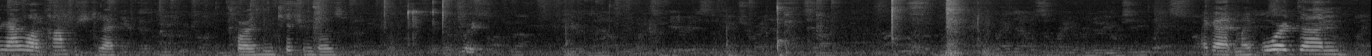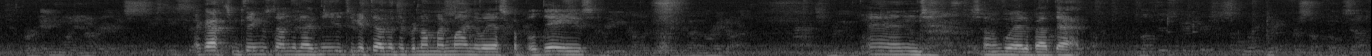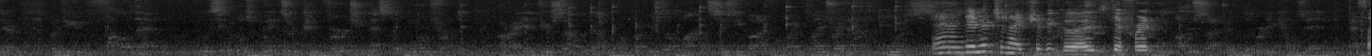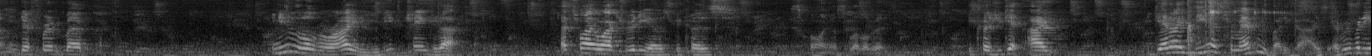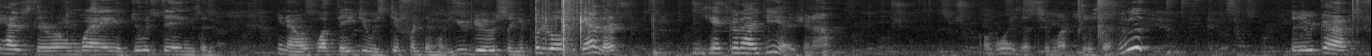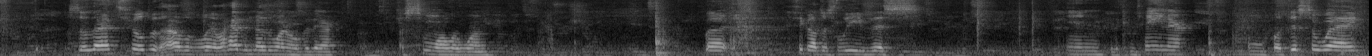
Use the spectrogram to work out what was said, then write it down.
I got a lot accomplished today, as far as in the kitchen goes. Got my board done. I got some things done that I've needed to get done that have been on my mind the last couple of days. And so I'm glad about that. And dinner tonight should be good. It's different. Something different, but you need a little variety. You need to change it up. That's why I watch videos because it's pulling us a little bit. Because you get I you get ideas from everybody, guys. Everybody has their own way of doing things and you know, what they do is different than what you do, so you put it all together and you get good ideas, you know. Oh boy, is that too much? There's that. There we go. So that's filled with olive oil. I have another one over there, a smaller one. But I think I'll just leave this in the container and we'll put this away.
